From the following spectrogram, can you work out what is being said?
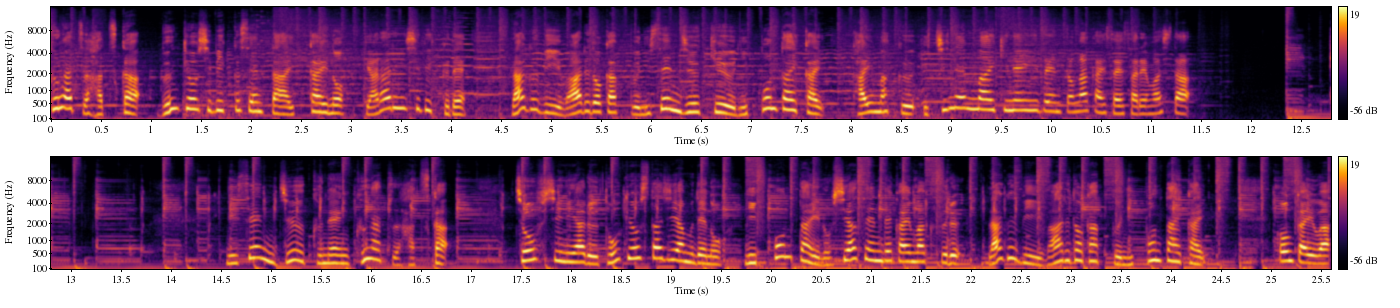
9月20日文教シビックセンター1階のギャラリーシビックでラグビーワールドカップ2019日本大会開幕1年前記念イベントが開催されました。2019年9月20日調布市にある東京スタジアムでの日本対ロシア戦で開幕するラグビーワールドカップ日本大会。今回は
